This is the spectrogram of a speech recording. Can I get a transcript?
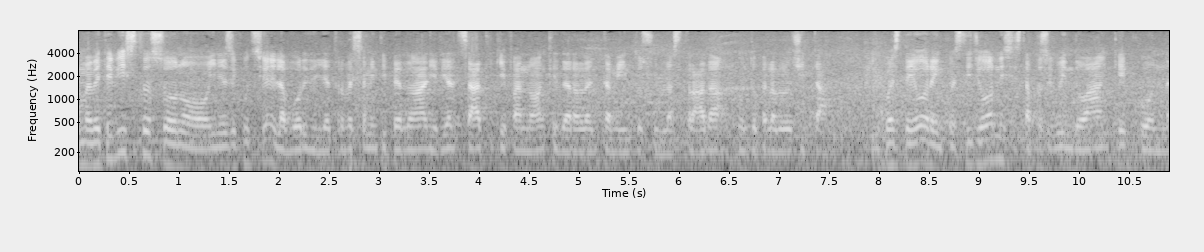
Come avete visto sono in esecuzione i lavori degli attraversamenti pedonali rialzati che fanno anche da rallentamento sulla strada appunto per la velocità. In queste ore, in questi giorni si sta proseguendo anche con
